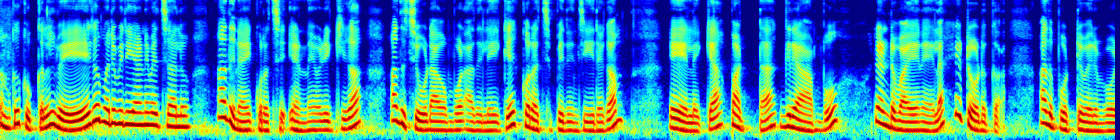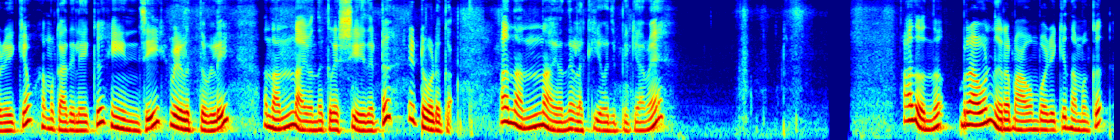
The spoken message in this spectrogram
നമുക്ക് കുക്കറിൽ വേഗം ഒരു ബിരിയാണി വെച്ചാലോ? അതിനായി കുറച്ച് എണ്ണ ഒഴിക്കുക. അത് ചൂടാകുമ്പോൾ അതിലേക്ക് കുറച്ച് പെരിഞ്ചീരകം ഏലയ്ക്ക പട്ട ഗ്രാമ്പു രണ്ട് വയനേല ഇട്ട് കൊടുക്കുക. അത് പൊട്ടി വരുമ്പോഴേക്കും നമുക്കതിലേക്ക് ഇഞ്ചി വെളുത്തുള്ളി നന്നായി ഒന്ന് ക്രഷ് ചെയ്തിട്ട് ഇട്ട് കൊടുക്കുക. അത് നന്നായി ഒന്ന് ഇളക്കി യോജിപ്പിക്കാമേ. അതൊന്ന് ബ്രൗൺ നിറമാകുമ്പോഴേക്കും നമുക്ക്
